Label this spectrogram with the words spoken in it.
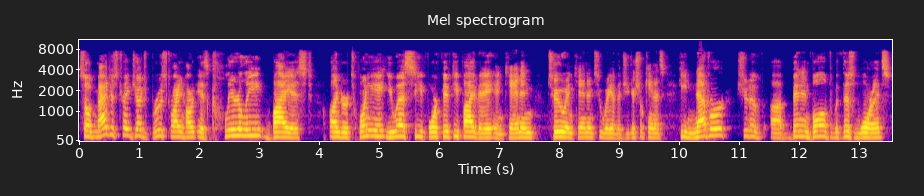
So, Magistrate Judge Bruce Reinhart is clearly biased under 28 USC 455A and Canon 2 and Canon 2A of the judicial canons. He never should have uh, been involved with this warrant.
